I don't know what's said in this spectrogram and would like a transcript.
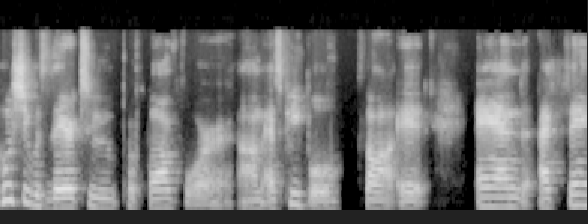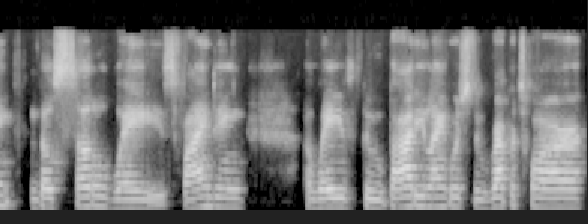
who she was there to perform for, um, as people saw it. And I think those subtle ways, finding ways through body language, through repertoire,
